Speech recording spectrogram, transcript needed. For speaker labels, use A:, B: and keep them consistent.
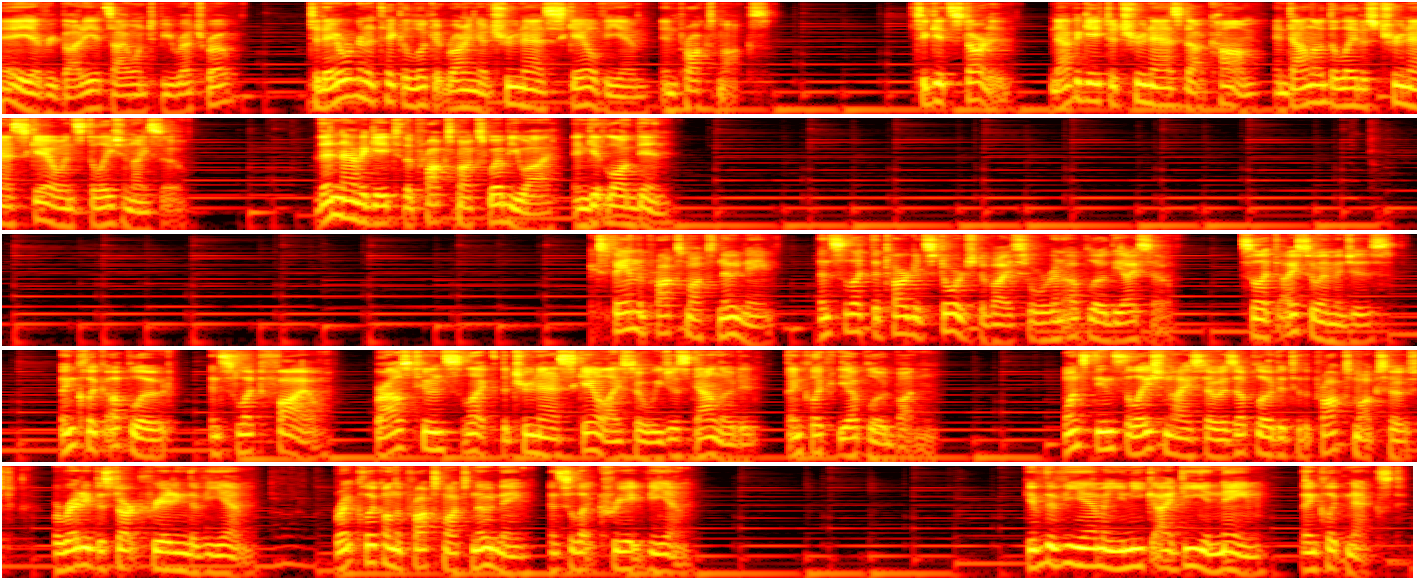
A: Hey everybody, it's I Want to Be Retro. Today we're going to take a look at running a TrueNAS Scale VM in Proxmox. To get started, navigate to truenas.com and download the latest TrueNAS Scale installation ISO. Then navigate to the Proxmox web UI and get logged in. Expand the Proxmox node name, then select the target storage device where we're going to upload the ISO. Select ISO images, then click Upload and select File. Browse to and select the TrueNAS Scale ISO we just downloaded, then click the Upload button. Once the installation ISO is uploaded to the Proxmox host, we're ready to start creating the VM. Right-click on the Proxmox node name and select Create VM. Give the VM a unique ID and name, then click Next.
